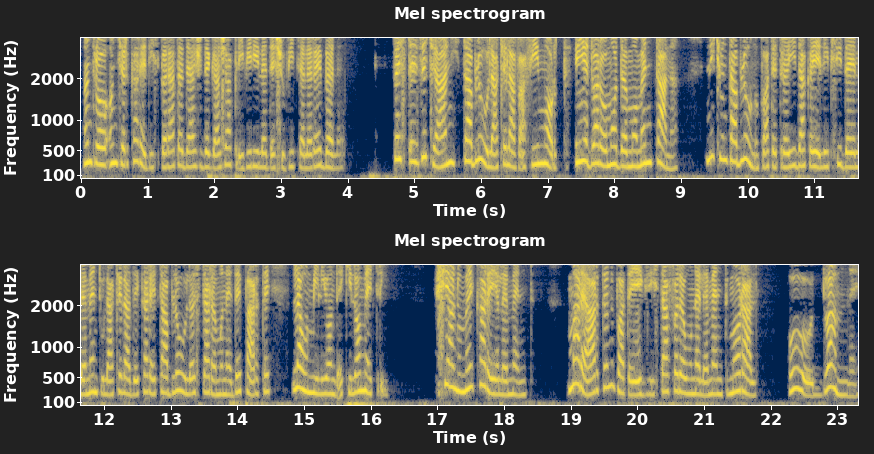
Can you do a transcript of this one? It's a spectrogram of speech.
într-o încercare disperată de a-și degaja privirile de șuvițele rebele. Peste zece ani, tabloul acela va fi mort, e doar o modă momentană. Niciun tablou nu poate trăi dacă e lipsit de elementul acela de care tabloul ăsta rămâne departe, la un milion de kilometri. Și anume, care element? Marea artă nu poate exista fără un element moral. O, Doamne!"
